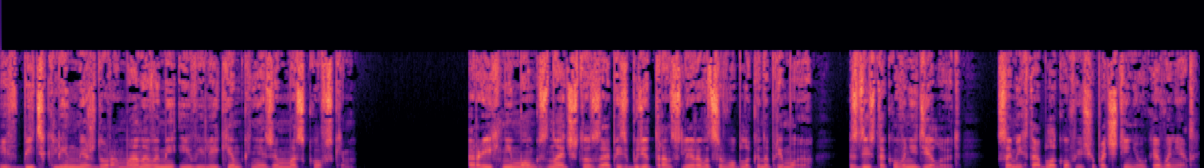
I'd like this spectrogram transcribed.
и вбить клин между Романовыми и великим князем Московским. Рейх не мог знать, что запись будет транслироваться в облако напрямую. Здесь такого не делают. Самих-то облаков еще почти ни у кого нет.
